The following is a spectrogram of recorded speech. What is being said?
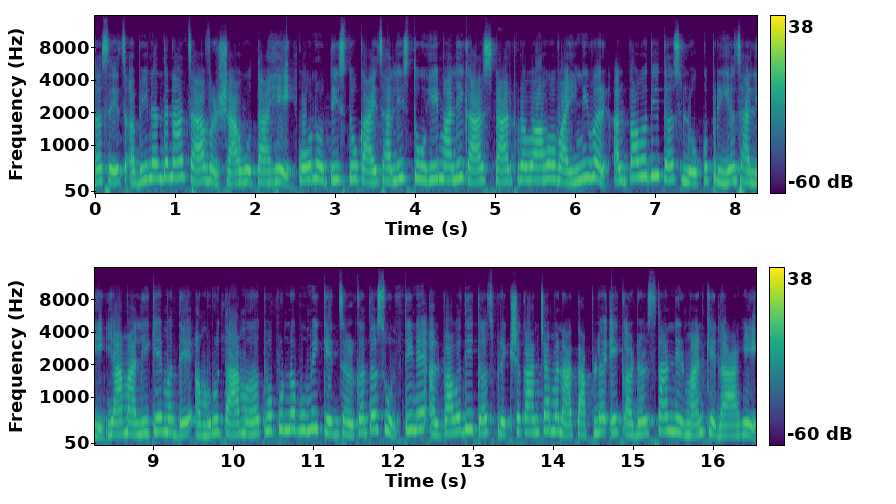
तसेच अभिनंदनाचा वर्षाव होत आहे. कोण होतीस? तू काय झालीस? तू ही मालिका स्टार प्रवाह वाहिनी वाहिनीवर अल्पावधीतच लोकप्रिय झाली. या मालिकेमध्ये अमृता महत्त्वपूर्ण भूमिकेत झळकत असून तिने अल्पावधीतच प्रेक्षकांच्या मनात आपलं एक अढळ स्थान निर्माण केलं आहे.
